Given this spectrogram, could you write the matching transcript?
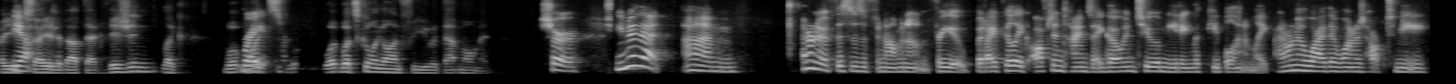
Are you yeah. excited about that vision? Like what, right. what's what, what's going on for you at that moment? Sure. You know that um, I don't know if this is a phenomenon for you, but I feel like oftentimes I go into a meeting with people and I'm like, I don't know why they want to talk to me.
